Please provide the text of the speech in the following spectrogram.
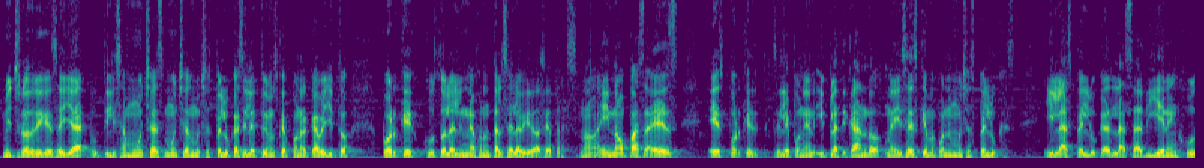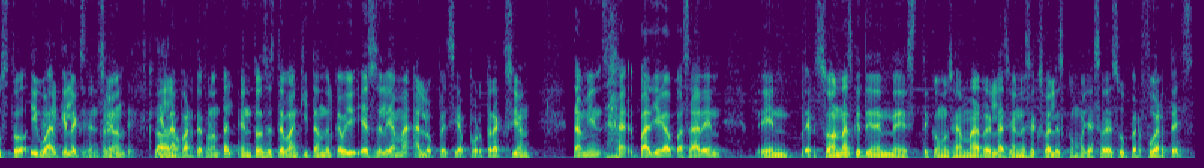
Mitch Rodríguez, ella utiliza muchas, muchas, muchas pelucas y le tuvimos que poner cabellito porque justo la línea frontal se la ido hacia atrás, ¿no? Y no pasa, es, es porque se le ponían, y platicando, me dice, es que me ponen muchas pelucas. Y las pelucas las adhieren justo, igual que la extensión, en la parte frontal. Entonces te van quitando el cabello y eso se le llama alopecia por tracción. También va a llegar a pasar en, en personas que tienen, este, ¿cómo se llama? Relaciones sexuales, como ya sabes, súper fuertes.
